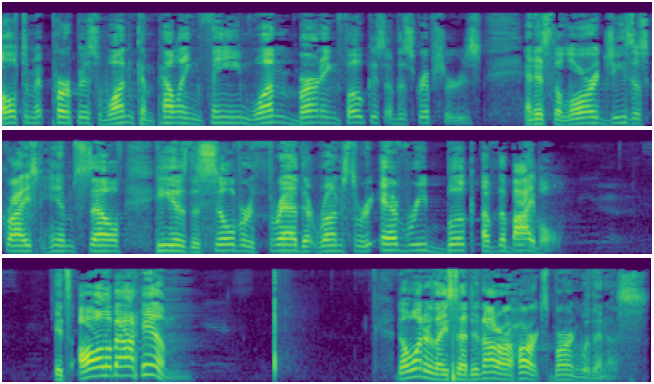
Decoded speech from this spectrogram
ultimate purpose, one compelling theme, one burning focus of the scriptures, and it's the Lord Jesus Christ himself. He is the silver thread that runs through every book of the Bible. It's all about him. No wonder they said, did not our hearts burn within us?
